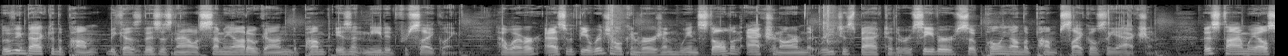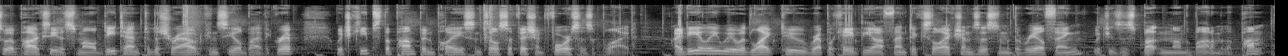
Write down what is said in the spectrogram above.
Moving back to the pump, because this is now a semi-auto gun, the pump isn't needed for cycling. However, as with the original conversion, we installed an action arm that reaches back to the receiver, so pulling on the pump cycles the action. This time we also epoxied a small detent to the shroud concealed by the grip, which keeps the pump in place until sufficient force is applied. Ideally, we would like to replicate the authentic selection system of the real thing, which is this button on the bottom of the pump,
